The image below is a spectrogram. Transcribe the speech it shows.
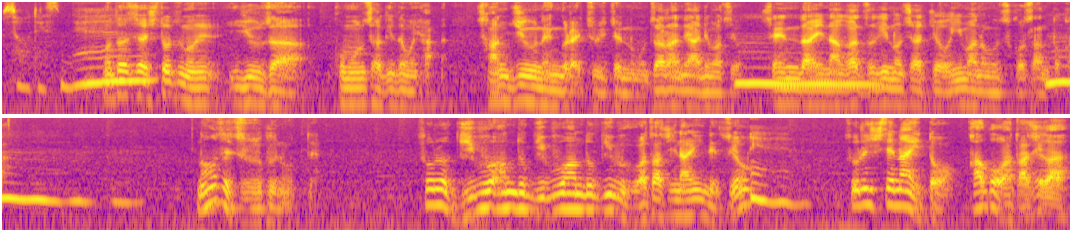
そうですね。私は一つのユーザー顧問先でも30年ぐらい続いてるのもざらにありますよ。先代長継ぎの社長今の息子さんとか。なぜ続くのって。それはギブアンドギブアンドギブ私なりにですよ、えー、それしてないと過去私が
